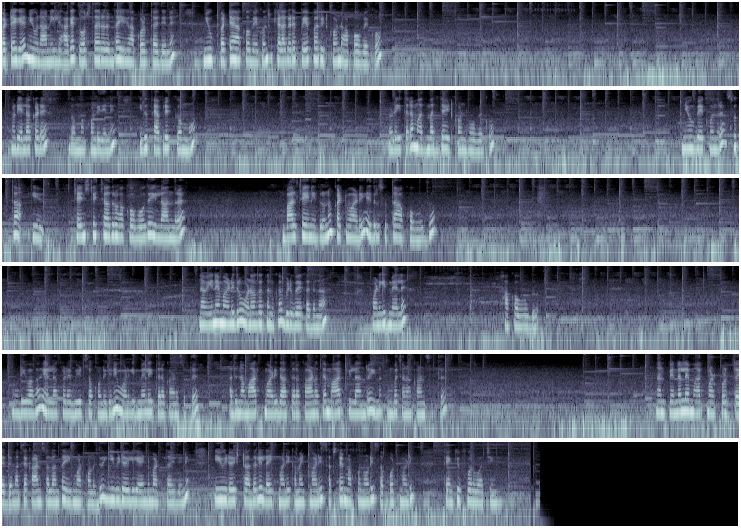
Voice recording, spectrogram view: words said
ಬಟ್ಟೆಗೆ ನೀವು ನಾನು ಇಲ್ಲಿ ಹಾಗೆ ತೋರಿಸ್ತಾ ಇರೋದ್ರಿಂದ ಈಗ ಹಾಕ್ಕೊಳ್ತಾ ಇದ್ದೀನಿ. ನೀವು ಬಟ್ಟೆ ಹಾಕೋಬೇಕು ಅಂದರೆ ಕೆಳಗಡೆ ಪೇಪರ್ ಇಟ್ಕೊಂಡು ಹಾಕೋಬೇಕು. ನೋಡಿ ಎಲ್ಲ ಕಡೆ ಗಮ್ ಹಾಕ್ಕೊಂಡಿದ್ದೀನಿ ಇದು ಫ್ಯಾಬ್ರಿಕ್ ಗಮ್ಮು. ನೋಡಿ, ಈ ಥರ ಮಧ್ಯ ಮಧ್ಯೆ ಇಟ್ಕೊಂಡು ಹೋಗಬೇಕು. ನೀವು ಬೇಕು ಅಂದರೆ ಸುತ್ತ ಈ ಚೈನ್ ಸ್ಟಿಚ್ ಆದರೂ ಹಾಕೋಬೋದು, ಇಲ್ಲ ಅಂದರೆ ಬಾಲ್ ಚೈನ್ ಇದ್ರೂ ಕಟ್ ಮಾಡಿ ಇದ್ರ ಸುತ್ತ ಹಾಕೋಬೋದು. ನಾವು ಏನೇ ಮಾಡಿದರೂ ಒಣಗೋ ತನಕ ಬಿಡಬೇಕು ಅದನ್ನು. ಒಣಗಿದ ಮೇಲೆ ಹಾಕೋಬೋದು. ನೋಡಿ ಇವಾಗ ಎಲ್ಲ ಕಡೆ ಬೀಡ್ಸ್ ಹಾಕ್ಕೊಂಡಿದ್ದೀನಿ ಒಣಗಿದ ಮೇಲೆ ಈ ಥರ ಕಾಣಿಸುತ್ತೆ. ಅದನ್ನು ಮಾರ್ಕ್ ಮಾಡಿದ ಆ ಥರ ಕಾಣುತ್ತೆ. ಮಾರ್ಕ್ ಇಲ್ಲ ಅಂದರೆ ಇನ್ನೂ ತುಂಬ ಚೆನ್ನಾಗಿ ಕಾಣಿಸುತ್ತೆ. ನಾನು ಪೆನ್ನಲ್ಲೇ ಮಾರ್ಕ್ ಮಾಡ್ಕೊಳ್ತಾ ಇದ್ದೆ. ಮತ್ತೆ ಕಾಣಿಸಲ್ಲ ಅಂತ ಈಗ ಮಾಡ್ಕೊಂಡಿದ್ದು. ಈ ವಿಡಿಯೋ ಇಲ್ಲಿಗೆ ಎಂಡ್ ಮಾಡ್ತಾ ಇದ್ದೀನಿ. ಈ ವಿಡಿಯೋ ಇಷ್ಟ ಆದಲ್ಲಿ ಲೈಕ್ ಮಾಡಿ, ಕಮೆಂಟ್ ಮಾಡಿ, ಸಬ್ಸ್ಕ್ರೈಬ್ ಮಾಡ್ಕೊಂಡು ನೋಡಿ, ಸಪೋರ್ಟ್ ಮಾಡಿ. Thank you for watching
